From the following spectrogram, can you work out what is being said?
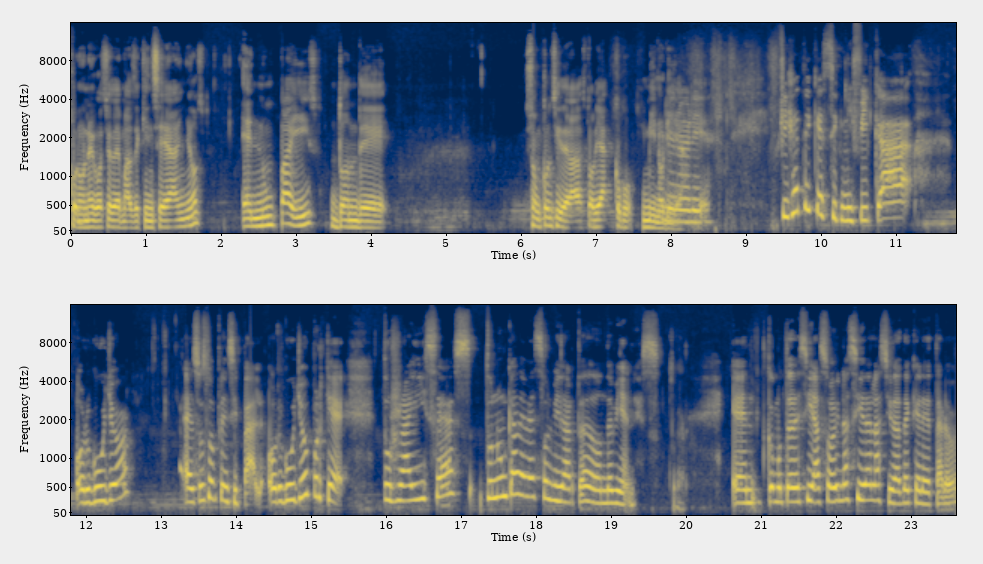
con un negocio de más de 15 años, en un país donde son consideradas todavía como minoría? Minoría. Fíjate que significa orgullo, eso es lo principal. Orgullo porque tus raíces, tú nunca debes olvidarte de dónde vienes. Claro. En- como te decía, soy nacida en la ciudad de Querétaro.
